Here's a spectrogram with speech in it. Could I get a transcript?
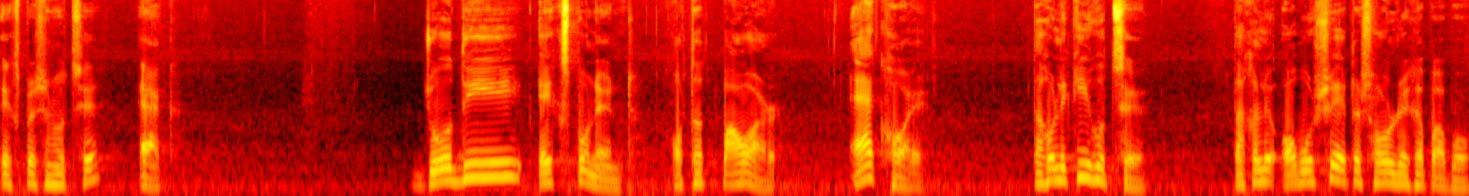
এক্সপ্রেশন হচ্ছে এক। যদি এক্সপোনেন্ট, অর্থাৎ পাওয়ার, এক হয়, তাহলে কি হচ্ছে? তাহলে অবশ্যই একটা সরলরেখা পাবো।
